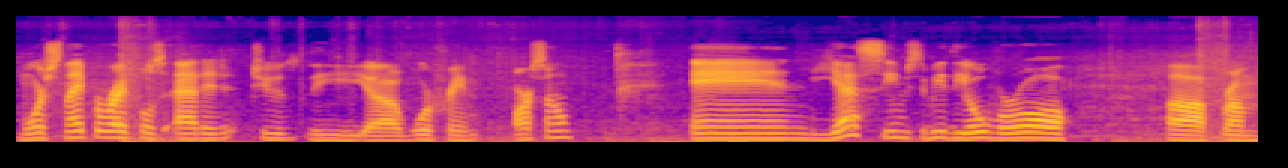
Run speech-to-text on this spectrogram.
More sniper rifles added to the uh, Warframe arsenal? And yes, seems to be the overall uh, from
